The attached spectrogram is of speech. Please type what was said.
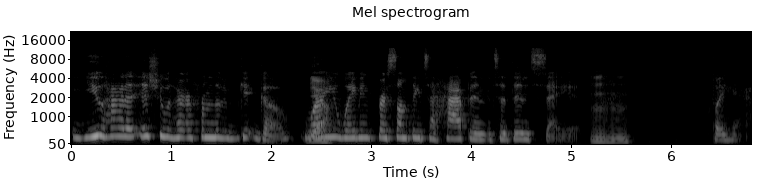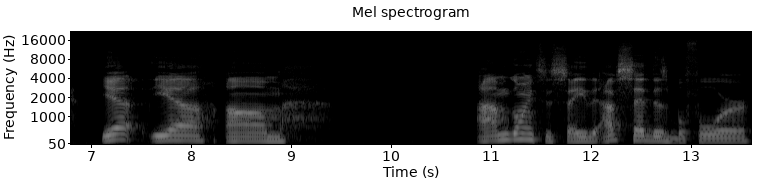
you had an issue with her from the get-go why Yeah. are you waiting for something to happen to then say it Mm-hmm. but yeah Yeah. Yeah. Um. I'm going to say that I've said this before,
